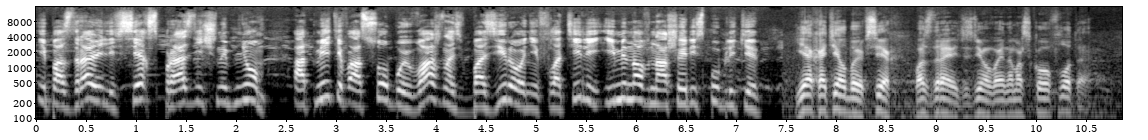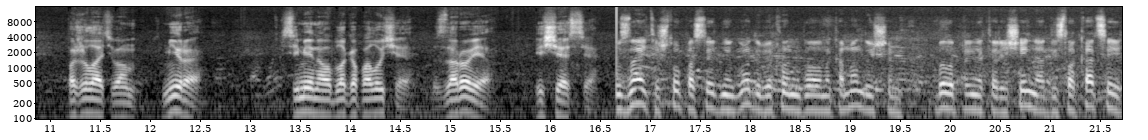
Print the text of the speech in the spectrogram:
и поздравили всех с праздничным днем, отметив особую важность в базировании флотилии именно в нашей республике. Я хотел бы всех поздравить с Днем военно-морского флота, пожелать вам мира, семейного благополучия, здоровья и счастья. Вы знаете, что в последние годы Верховным главнокомандующим было принято решение о дислокации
